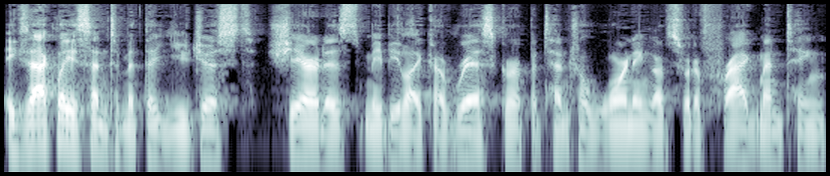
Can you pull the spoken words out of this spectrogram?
exactly a sentiment that you just shared as maybe like a risk or a potential warning of sort of fragmenting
